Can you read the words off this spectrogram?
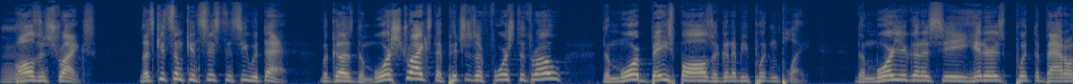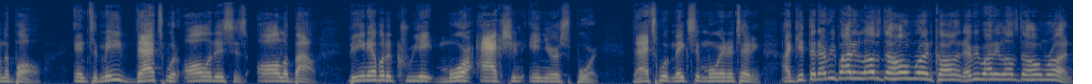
Mm. Balls and strikes. Let's get some consistency with that because the more strikes that pitchers are forced to throw, the more baseballs are going to be put in play. The more you're going to see hitters put the bat on the ball. And to me, that's what all of this is all about being able to create more action in your sport. That's what makes it more entertaining. I get that everybody loves the home run, Carlin. Everybody loves the home run.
